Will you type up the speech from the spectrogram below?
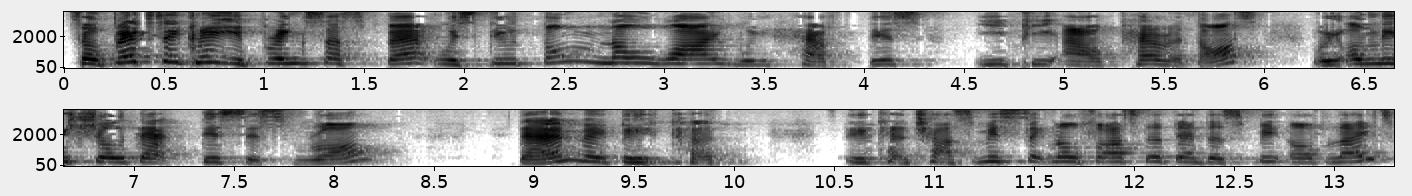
So basically, it brings us back. We still don't know why we have this EPR paradox. We only show that this is wrong. Then maybe the, you can transmit signal faster than the speed of light,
